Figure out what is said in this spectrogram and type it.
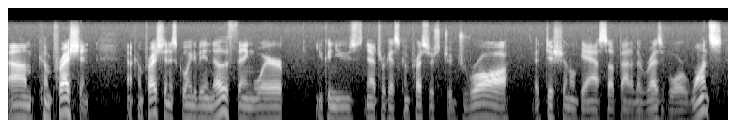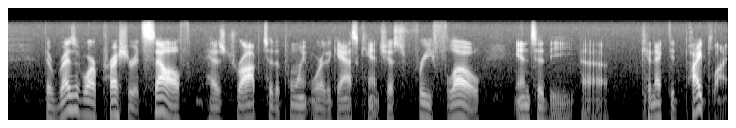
Um, compression. Now compression is going to be another thing where you can use natural gas compressors to draw additional gas up out of the reservoir. Once the reservoir pressure itself has dropped to the point where the gas can't just free flow into the uh, connected pipeline.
